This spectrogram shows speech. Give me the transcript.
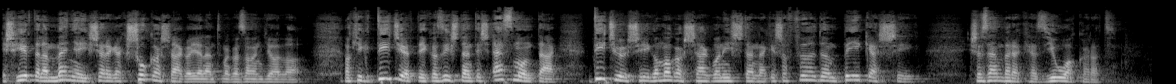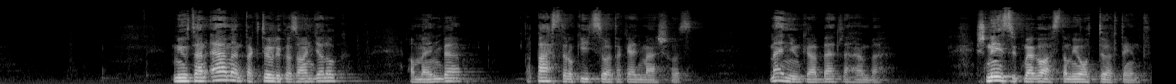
És hirtelen mennyei seregek sokasága jelent meg az angyallal, akik dicsérték az Istent, és ezt mondták, dicsőség a magasságban Istennek, és a földön békesség, és az emberekhez jó akarat. Miután elmentek tőlük az angyalok a mennybe, a pásztorok így szóltak egymáshoz. Menjünk el Betlehembe, és nézzük meg azt, ami ott történt,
